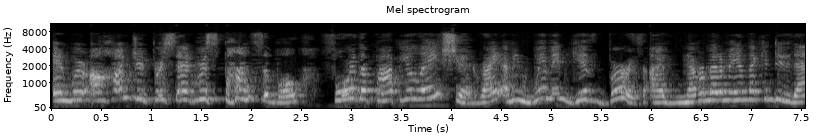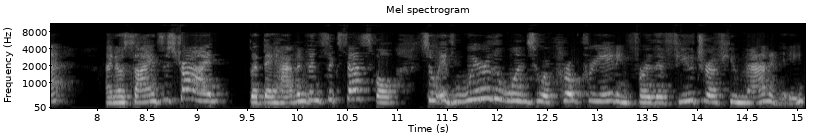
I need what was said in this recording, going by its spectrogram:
and we're 100% responsible for the population, right? I mean, women give birth. I've never met a man that can do that. I know science has tried, but they haven't been successful. So if we're the ones who are procreating for the future of humanity,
